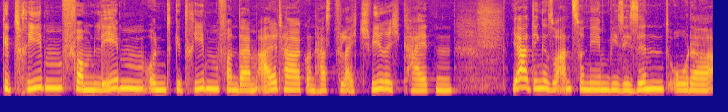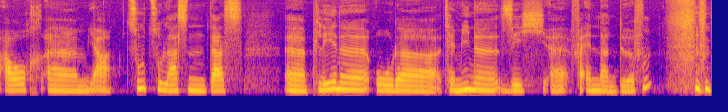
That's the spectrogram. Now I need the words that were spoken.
getrieben vom Leben und getrieben von deinem Alltag und hast vielleicht Schwierigkeiten, ja, Dinge so anzunehmen, wie sie sind oder auch ähm, ja, zuzulassen, dass äh, Pläne oder Termine sich äh, verändern dürfen.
